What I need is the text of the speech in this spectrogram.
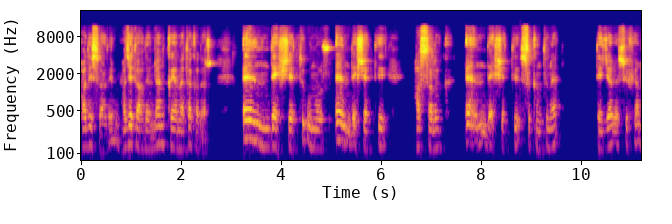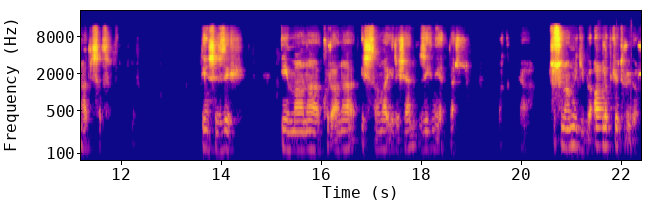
hadis var değil mi? Hazreti Adem'den kıyamete kadar en dehşetli umur, en dehşetli hastalık, en dehşetli sıkıntı ne? Deccal ve Süfyan hadisatı. Dinsizlik, imana, Kur'an'a, İslam'a erişen zihniyetler. Bak ya, tsunami gibi alıp götürüyor.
